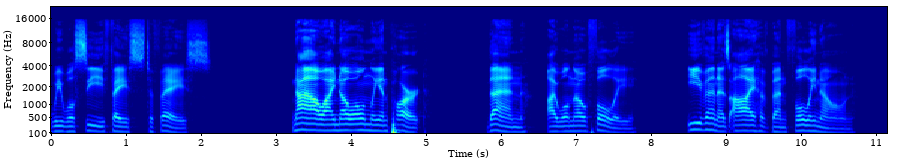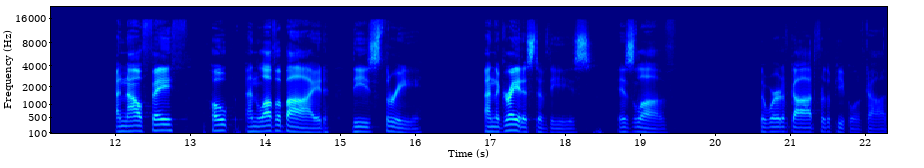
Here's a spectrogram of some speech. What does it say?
we will see face to face. Now I know only in part, then I will know fully even as I have been fully known. And now faith, hope, and love abide, these three. And the greatest of these is love. The word of God for the people of God.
